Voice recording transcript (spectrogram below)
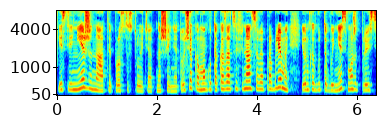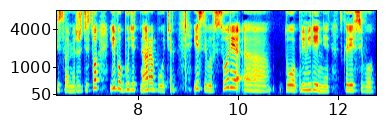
Если не женаты, просто строите отношения, то у человека могут оказаться финансовые проблемы, проблемы, и он как будто бы не сможет провести с вами Рождество, либо будет на работе. Если вы в ссоре, э, то примирение, скорее всего,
